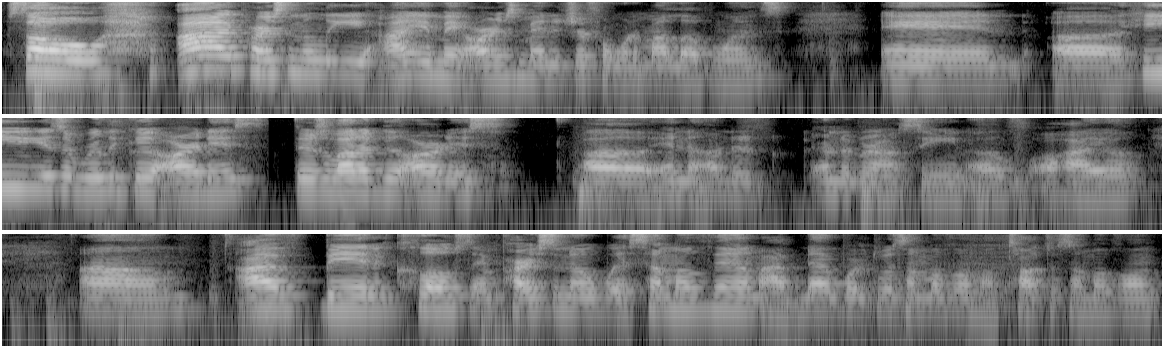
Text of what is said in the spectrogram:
So I personally, I am a artist manager for one of my loved ones, and uh, he is a really good artist. There's a lot of good artists uh, in the under, underground scene of Ohio. Um, I've been close and personal with some of them. I've networked with some of them. I've talked to some of them.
